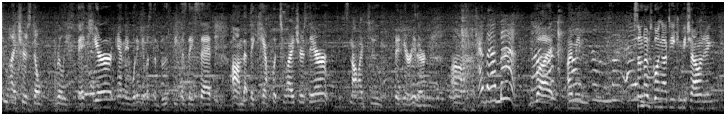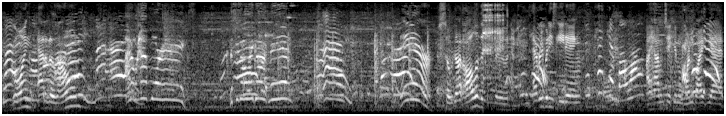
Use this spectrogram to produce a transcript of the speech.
two high chairs don't really fit here, and they wouldn't give us the booth because they said um, that they can't put two high chairs there. It's not like two fit here either. Uh, But, I mean, sometimes going out to eat can be challenging. Going at it alone, I don't have more eggs. This is all I got, man. There. So we got all of this food. Everybody's eating. I haven't taken one bite yet,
